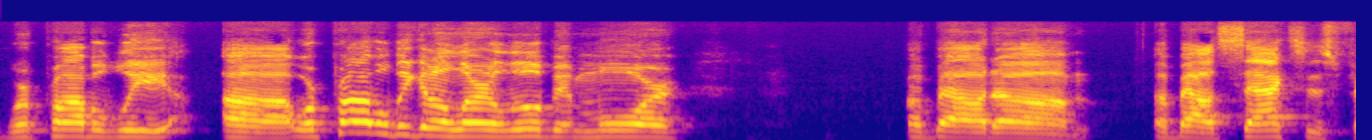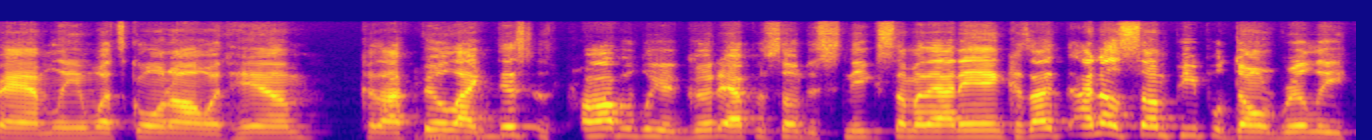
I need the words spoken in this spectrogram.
we're probably uh we're probably going to learn a little bit more about um about Sax's family and what's going on with him because I feel like Mhm. this is probably a good episode to sneak some of that in because I, I know some people don't really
